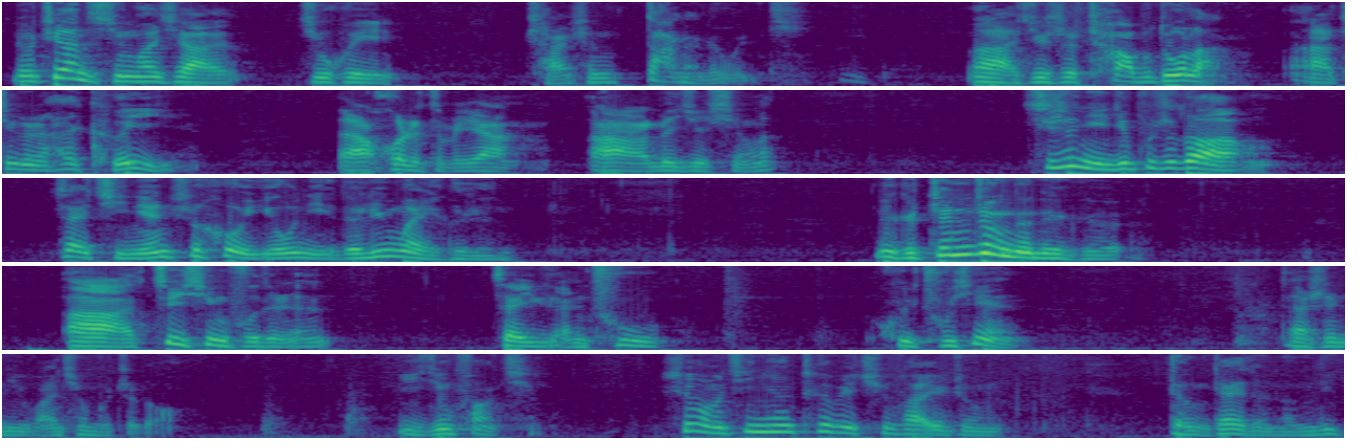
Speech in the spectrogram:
那这样的情况下就会产生大量的问题，啊，就是差不多了啊，这个人还可以，啊，或者怎么样啊，那就行了。其实你就不知道，在几年之后有你的另外一个人，那个真正的那个啊最幸福的人，在远处会出现，但是你完全不知道，已经放弃了。所以我们今天特别缺乏一种等待的能力。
